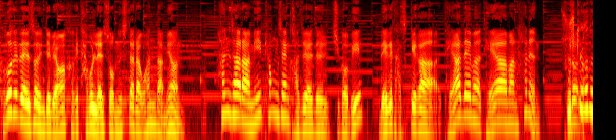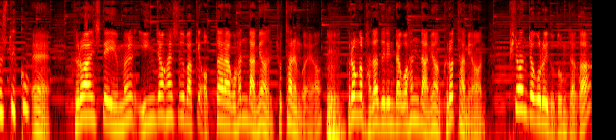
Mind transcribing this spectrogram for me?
그것에 대해서 이제 명확하게 답을 낼 수 없는 시대라고 한다면 한 사람이 평생 가져야 될 직업이 네 개 다섯 개가 돼야 되면 돼야만 하는 수십 그런- 개가 될 수도 있고. 예, 그러한 시대임을 인정할 수밖에 없다라고 한다면 좋다는 거예요. 음. 그런 걸 받아들인다고 한다면 그렇다면 필연적으로 이 노동자가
